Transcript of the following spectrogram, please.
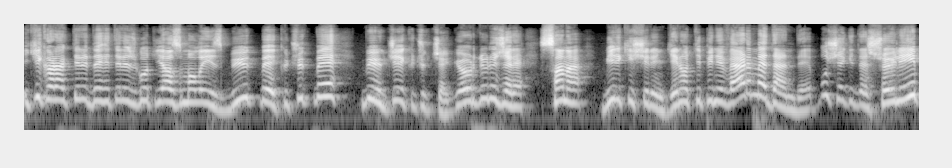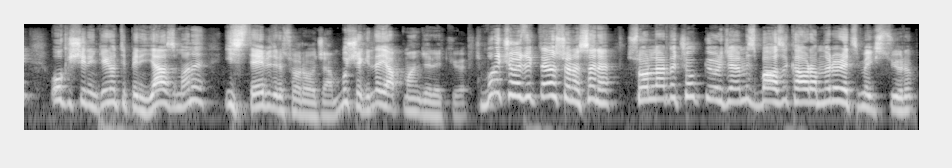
İki karakteri de heterozigot yazmalıyız. Büyük B, küçük B, büyük C, küçük C. Gördüğün üzere sana bir kişinin genotipini vermeden de bu şekilde söyleyip o kişinin genotipini yazmanı isteyebilir soru hocam. Bu şekilde yapman gerekiyor. Şimdi bunu çözdükten sonra sana sorularda çok göreceğimiz bazı kavramları öğretmek istiyorum.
